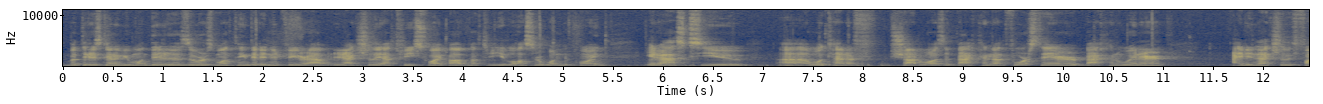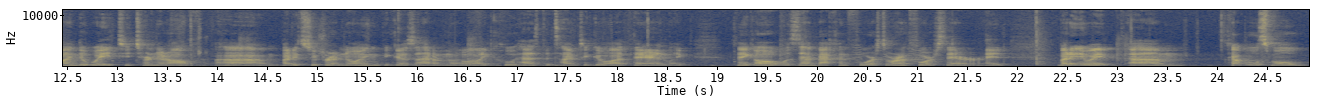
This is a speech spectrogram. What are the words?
but there is gonna be one. There is there was one thing that I didn't figure out. It actually after you swipe up, after you lost or won the point, it asks you uh, what kind of shot was it? Backhand unforced error, backhand winner. I didn't actually find a way to turn it off, um, but it's super annoying because I don't know like who has the time to go out there and like think, oh, was that backhand forced or unforced error, right? But anyway, um, couple small,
